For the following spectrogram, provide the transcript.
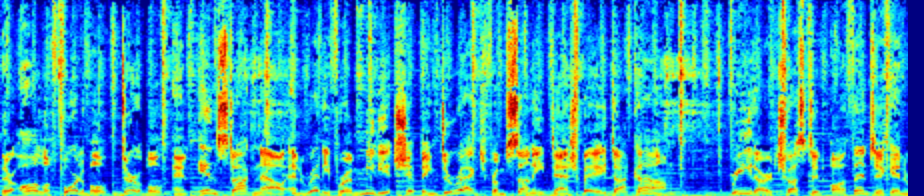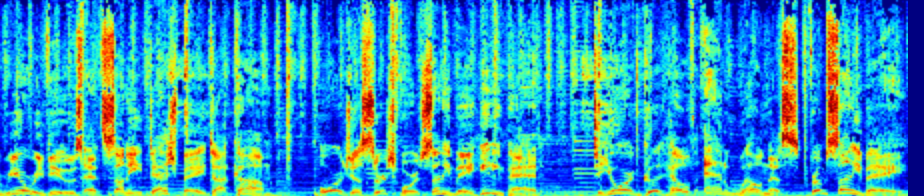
They're all affordable, durable, and in stock now and ready for immediate shipping direct from sunny-bay.com. Read our trusted, authentic, and real reviews at sunny-bay.com or just search for Sunny Bay Heating Pad. To your good health and wellness from Sunny Bay.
